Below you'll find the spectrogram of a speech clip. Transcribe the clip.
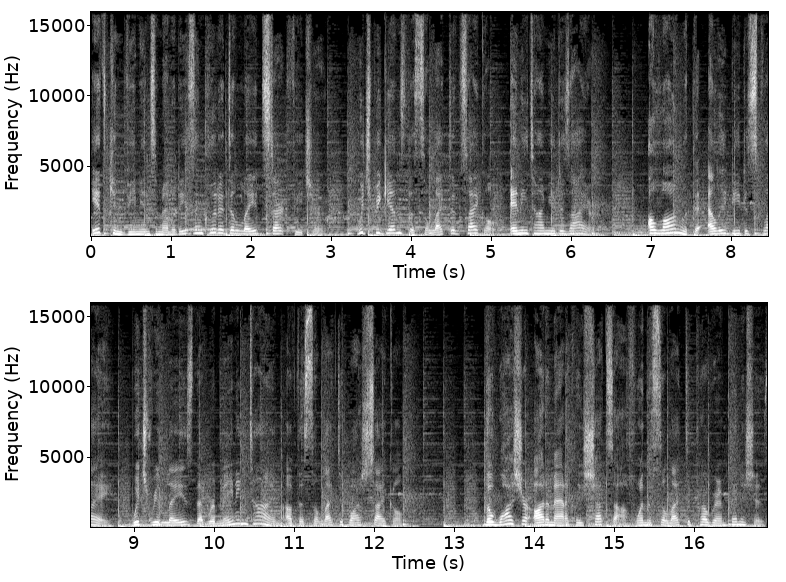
Its convenience amenities include a delayed start feature, which begins the selected cycle anytime you desire, along with the LED display, which relays the remaining time of the selected wash cycle. The washer automatically shuts off when the selected program finishes,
